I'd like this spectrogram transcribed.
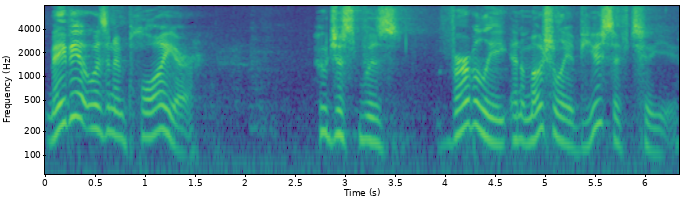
Maybe it was an employer who just was verbally and emotionally abusive to you.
